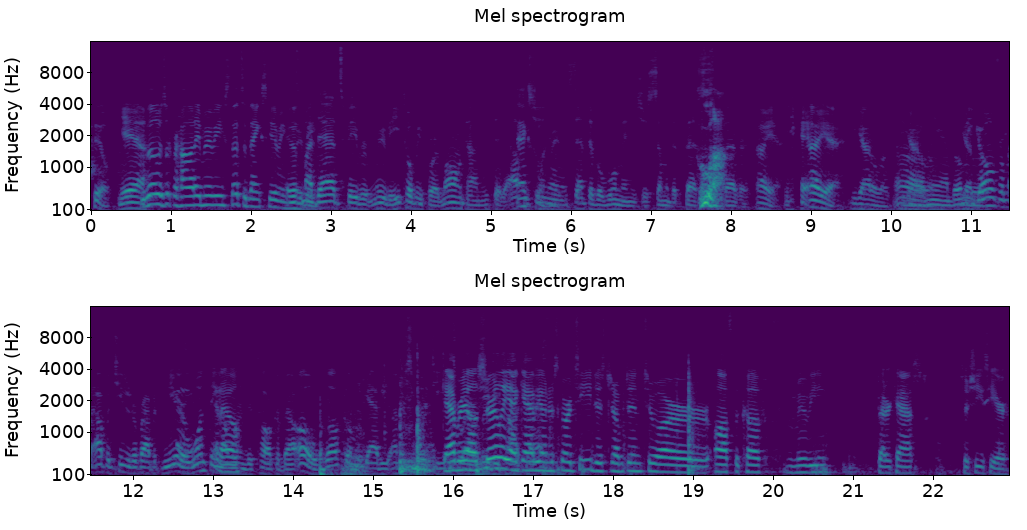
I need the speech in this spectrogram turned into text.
too. Yeah. You always look for holiday movies. That's a Thanksgiving. Movie. It was movie. my dad's favorite movie. He told me for a long time. He said Al Pacino and Scent of a Woman is just some of the best Hoo-ha! stuff ever. Oh yeah. Yeah. Oh yeah. You gotta love. You gotta Oh love. man, but I mean, going from Al Pacino to Robert De Niro, one thing I wanted to talk about. Oh, welcome Gabby underscore T. Gabrielle Shirley at Gabby underscore T just jumped into our off the cuff movie, better cast. So she's here.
